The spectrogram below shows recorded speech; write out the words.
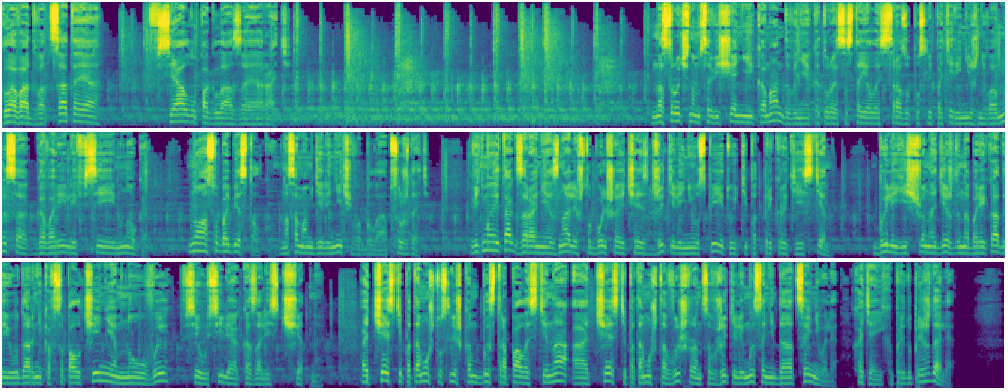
Глава 20. Вся лупоглазая рать. На срочном совещании командования, которое состоялось сразу после потери Нижнего мыса, говорили все и много. Но особо без толку. На самом деле нечего было обсуждать. Ведь мы и так заранее знали, что большая часть жителей не успеет уйти под прикрытие стен. Были еще надежды на баррикады и ударников с ополчением, но, увы, все усилия оказались тщетны. Отчасти потому, что слишком быстро пала стена, а отчасти потому, что вышранцев жители мыса недооценивали, хотя их и предупреждали.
